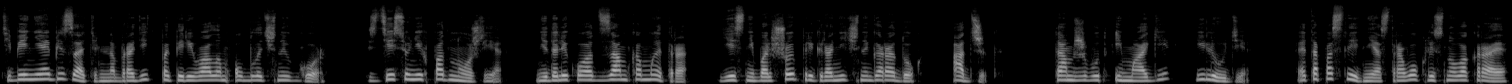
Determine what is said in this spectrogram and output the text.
«Тебе не обязательно бродить по перевалам облачных гор. Здесь у них подножье. Недалеко от замка Метра есть небольшой приграничный городок — Аджит. Там живут и маги, и люди. Это последний островок лесного края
